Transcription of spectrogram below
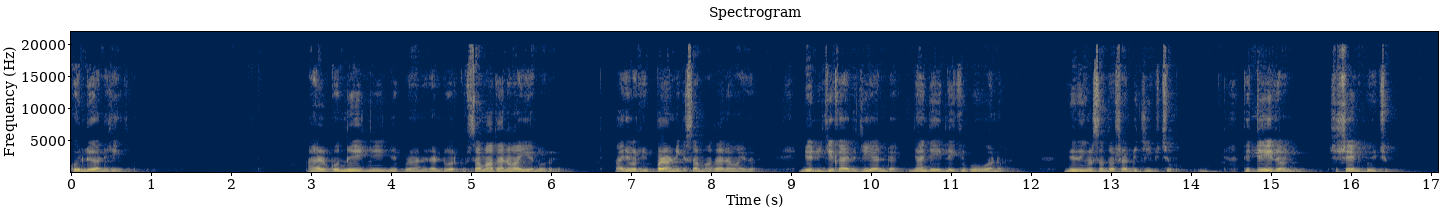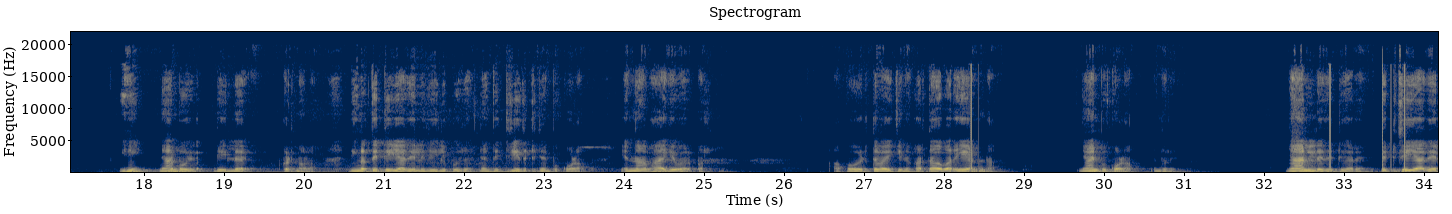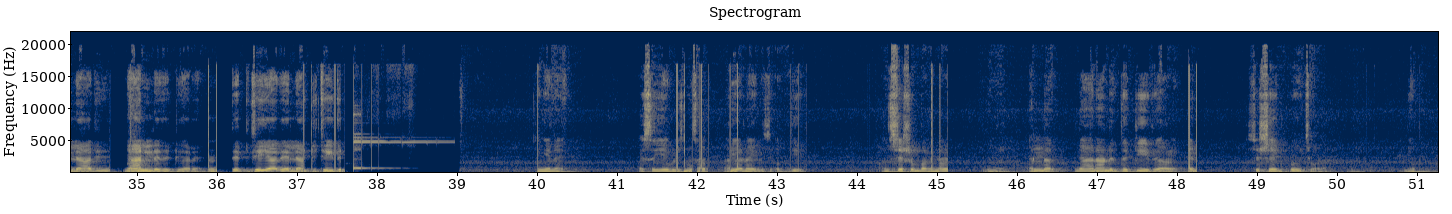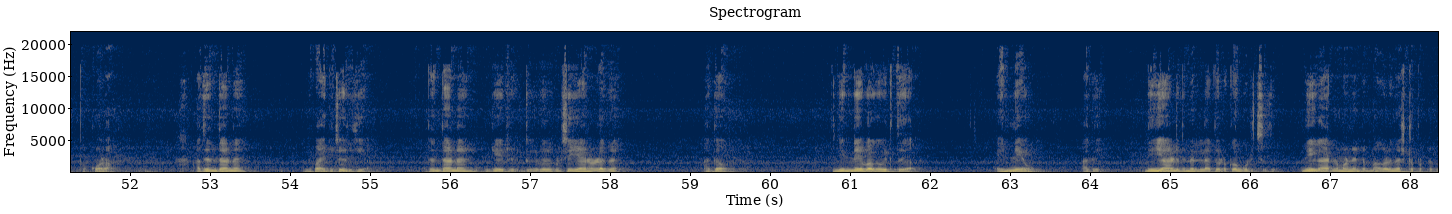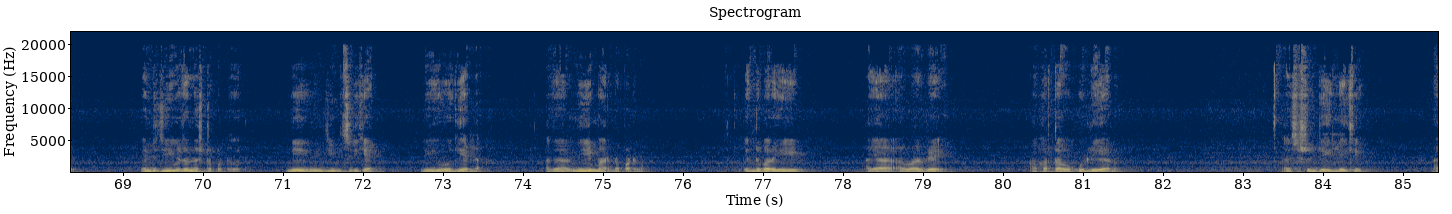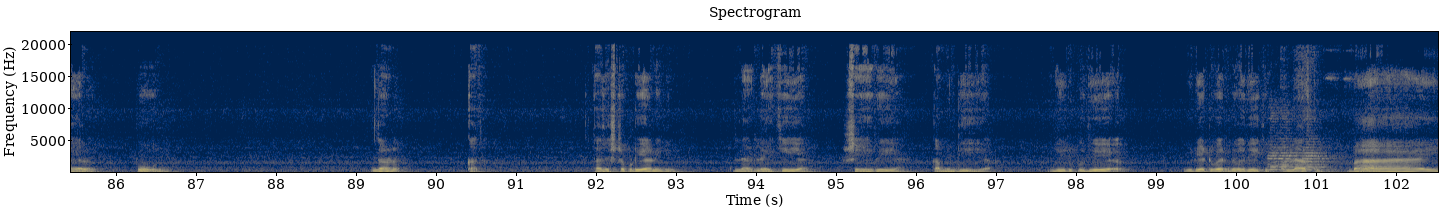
കൊല്ലുകയാണ് ചെയ്തത്. അയാൾ കൊന്നു കഴിഞ്ഞ് കഴിഞ്ഞപ്പോഴാണ് രണ്ടുപേർക്കും സമാധാനമായി എന്ന് പറഞ്ഞു. ഭാര്യ പറഞ്ഞു ഇപ്പോഴാണ് എനിക്ക് സമാധാനമായത്. ഇനി എനിക്ക് കാര്യം ചെയ്യാനുണ്ട്. ഞാൻ ജയിലിലേക്ക് പോവുകയാണ്. ഇനി നിങ്ങൾ സന്തോഷമായിട്ട് ജീവിച്ചോ. തെറ്റ് ചെയ്തവൻ ശിക്ഷ അനുഭവിച്ചു. ഇനി ഞാൻ പോയി ജയിലിൽ കിടന്നോളാം. നിങ്ങൾ തെറ്റ് ചെയ്യാതെയല്ലേ ജയിലിൽ പോയത്? ഞാൻ തെറ്റ് ചെയ്തിട്ട് ഞാൻ പൊക്കോളാം എന്നാ ഭാര്യ പറഞ്ഞു. അപ്പോൾ എടുത്ത വായിക്കുന്ന ഭർത്താവ് പറയുകയാണ് ഞാൻ പൊക്കോളാം എന്ന് പറയും. ഞാനല്ലേ തെറ്റുകാരൻ? തെറ്റ് ചെയ്യാതെയല്ല ആദ്യം ഞാനല്ലേ തെറ്റുകാരൻ? തെറ്റ് ചെയ്യാതെയല്ല തെറ്റ് ചെയ്തിട്ട് ഇങ്ങനെ എസ് ഐയെ വിളിച്ചു. അറിയാണ് അയാൾ ചെയ്തു അതിനുശേഷം പറഞ്ഞു അല്ല ഞാനാണ് തെറ്റ് ചെയ്ത ആൾ ശിക്ഷ അനുഭവിച്ചോളാം. പൊക്കോളാം. അതെന്താണ്? എന്ന് ഭാര്യ ചോദിക്കുക. അതെന്താണ് ചെയ്യാനുള്ളത്? അതോ നിന്നെ വകവരുത്തുക? എന്നെയോ? അതെ. നീയാണ് ഇതിനെല്ലാം തുടക്കം കുറിച്ചത്. നീ കാരണമാണ് എന്റെ മകൾ നഷ്ടപ്പെട്ടത്. എന്റെ ജീവിതം നഷ്ടപ്പെട്ടത്. നീ നീ ജീവിച്ചിരിക്കാൻ നീ യോഗ്യയല്ല അതിനാൽ നീ മരണപ്പെടണം. എന്ന് പറയുകയും അയാൾ അവരുടെ ആ ഭർത്താവ് കൊല്ലുകയാണ്. അതിനുശേഷം ജയിലിലേക്ക് അയാൾ പോകുന്നു. ഇതാണ് കഥ. കഥ ഇഷ്ടപ്പെടുകയാണെങ്കിൽ എല്ലാവരും ലൈക്ക് ചെയ്യുക ഷെയർ ചെയ്യുക കമന്റ് ചെയ്യുക. ഇനിയൊരു പുതിയ വീഡിയോ ആയിട്ട് വരുന്നവരേക്കും എല്ലാവർക്കും ബായ്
